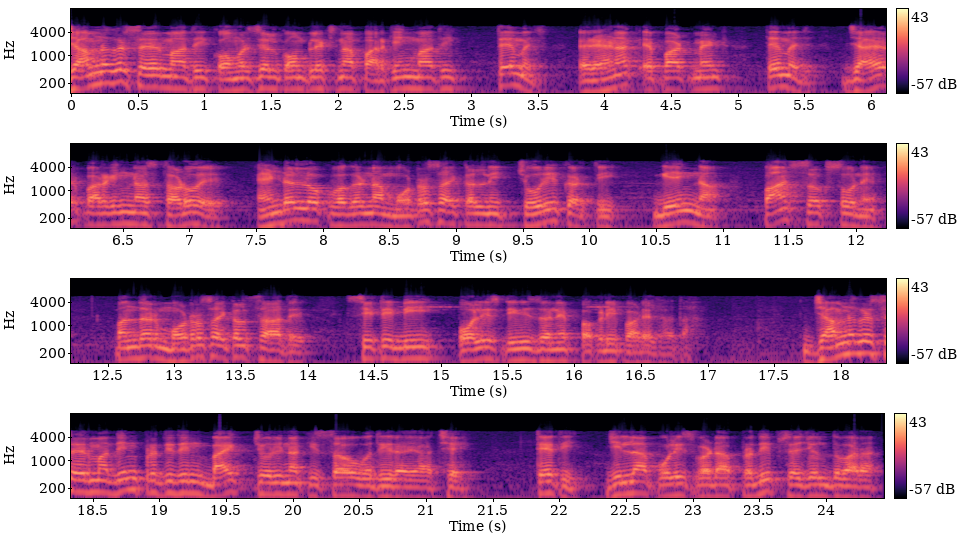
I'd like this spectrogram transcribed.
જામનગર શહેરમાંથી કોમર્શિયલ કોમ્પ્લેક્સના પાર્કિંગમાંથી તેમજ રહેણાંક એપાર્ટમેન્ટ તેમજ જાહેર પાર્કિંગના સ્થળોએ હેન્ડલ લોક વગરના મોટરસાયકલની ચોરી કરતી ગેંગના પાંચ શખ્સોને પંદર મોટરસાયકલ સાથે સિટી બી પોલીસ ડિવિઝને પકડી પાડેલ હતા. જામનગર શહેરમાં દિન પ્રતિદિન બાઇક ચોરીના કિસ્સાઓ વધી રહ્યા છે. તેથી જિલ્લા પોલીસ વડા પ્રદીપ સેજુલ દ્વારા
